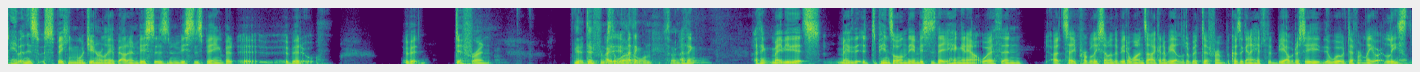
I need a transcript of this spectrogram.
yeah, and this, speaking more generally about investors, investors being a bit, uh, a bit, a bit different. Yeah, difference I- the word I I, think- want. So I think, I think maybe that's maybe it depends on the investors that you're hanging out with, and I'd say probably some of the better ones are going to be a little bit different because they're going to have to be able to see the world differently, or at least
